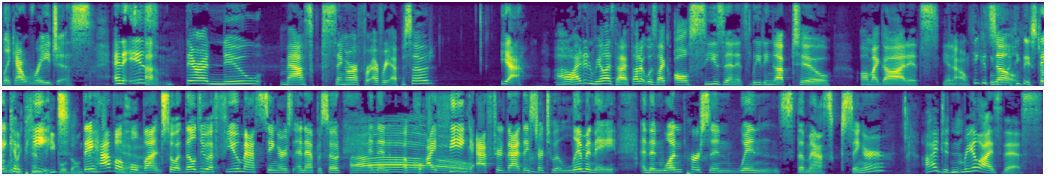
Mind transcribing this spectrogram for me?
like outrageous. And is Um, there a new masked singer for every episode? Yeah. Oh, I didn't realize that. I thought it was like all season. It's leading up to. Oh my God! It's you know. I think it's. No, I think they start with compete. like ten people, don't they? They have a whole bunch. So they'll do a few masked singers an episode, and then a, qu- I oh. think after that they start to eliminate, and then one person wins the masked singer. I didn't realize this.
